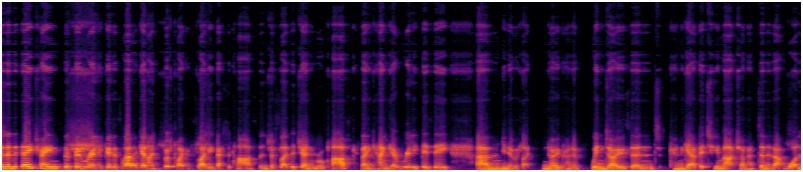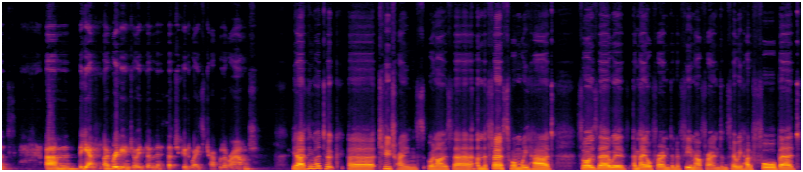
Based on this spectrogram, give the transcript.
And then the day trains have been really good as well. Again, I booked like a slightly better class than just like the general class because they can get really busy, um, you know, with like no kind of windows and can get a bit too much. I've had done it that once. Um, but yeah, I've really enjoyed them. They're such a good way to travel around. Yeah, I think I took uh, two trains when I was there, and the first one we had. So I was there with a male friend and a female friend, and so we had a four bed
